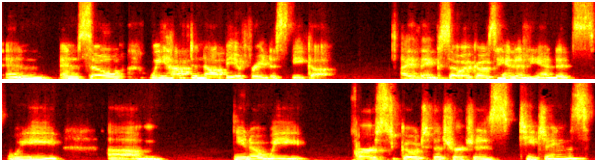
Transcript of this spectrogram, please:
And and so we have to not be afraid to speak up. I think so. It goes hand in hand. It's we, um, you know, we first go to the church's teachings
